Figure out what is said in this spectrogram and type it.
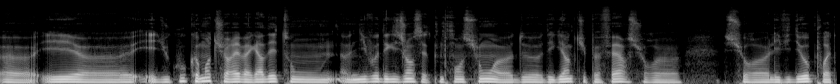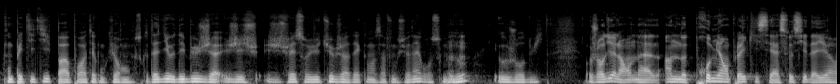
Euh, et, euh, et, du coup, comment tu arrives à garder ton niveau d'exigence et de compréhension de, des gains que tu peux faire sur, sur les vidéos pour être compétitif par rapport à tes concurrents? Parce que tu as dit au début, je suis allé sur YouTube, j'ai regardé comment ça fonctionnait, grosso modo. Mhm. Et aujourd'hui? Aujourd'hui, alors on a un de notre premiers employés qui s'est associé d'ailleurs,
